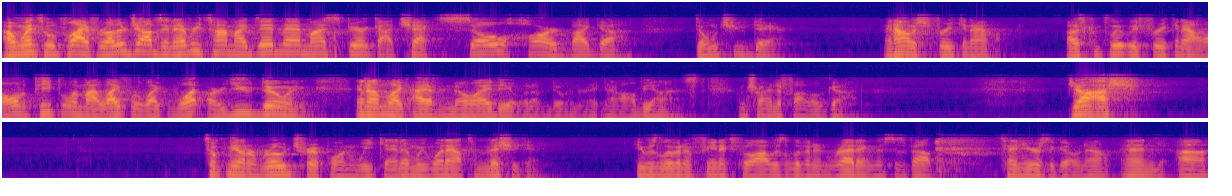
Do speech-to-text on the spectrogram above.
I went to apply for other jobs, and every time I did, man, my spirit got checked so hard by God. Don't you dare. And I was freaking out. I was completely freaking out. All the people in my life were like, What are you doing? And I'm like, I have no idea what I'm doing right now. I'll be honest. I'm trying to follow God. Josh took me on a road trip one weekend, and we went out to Michigan. He was living in Phoenixville. I was living in Reading. This is about 10 years ago now. And uh,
